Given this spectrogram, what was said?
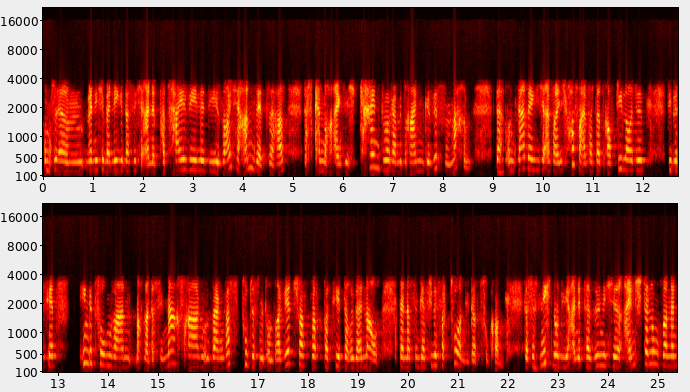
Und ähm, wenn ich überlege, dass ich eine Partei wähle, die solche Ansätze hat, das kann doch eigentlich kein Bürger mit reinem Gewissen machen. Da, und da denke ich einfach, ich hoffe einfach darauf, die Leute, die bis jetzt hingezogen waren, nochmal, dass sie nachfragen und sagen, was tut es mit unserer Wirtschaft, was passiert darüber hinaus? Denn das sind ja viele Faktoren, die dazukommen. Das ist nicht nur die eine persönliche Einstellung, sondern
